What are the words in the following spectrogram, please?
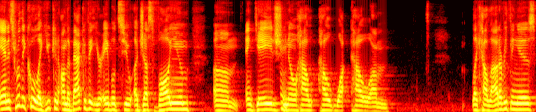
and it's really cool. Like you can on the back of it, you're able to adjust volume um, engage. You hmm. know how how how um like how loud everything is.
